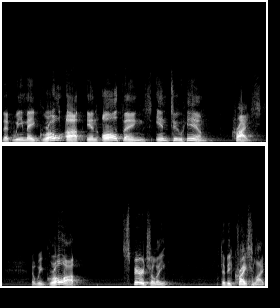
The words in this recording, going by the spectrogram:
That we may grow up in all things into Him, Christ. That we grow up spiritually to be Christ like.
